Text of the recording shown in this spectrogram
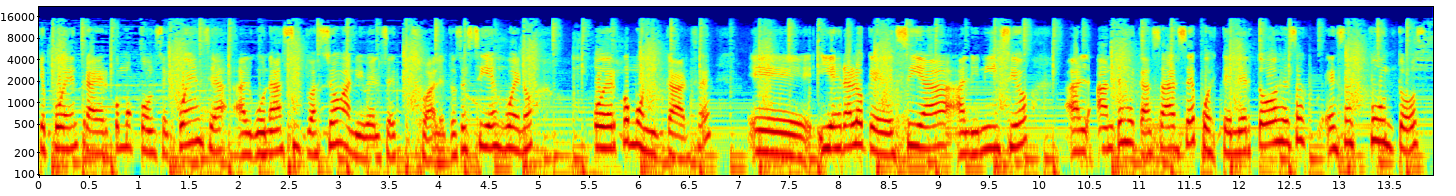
que pueden traer como consecuencia alguna situación a nivel sexual. Entonces sí es bueno poder comunicarse. Eh, y era lo que decía al inicio, al, antes de casarse, pues tener todos esos, esos puntos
